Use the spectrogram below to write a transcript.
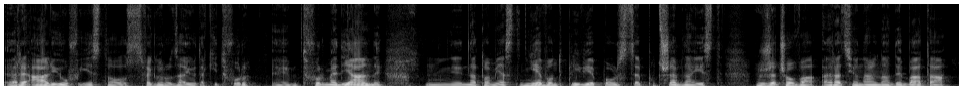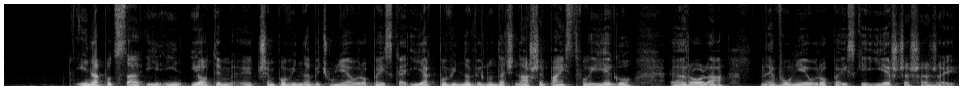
realiów. Jest to swego rodzaju taki twór twór medialny. Natomiast niewątpliwie Polsce potrzebna jest rzeczowa, racjonalna debata i, na podstawie, i, i, i, o tym, y, czym powinna być Unia Europejska i jak powinno wyglądać nasze państwo i jego rola w Unii Europejskiej, jeszcze szerzej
